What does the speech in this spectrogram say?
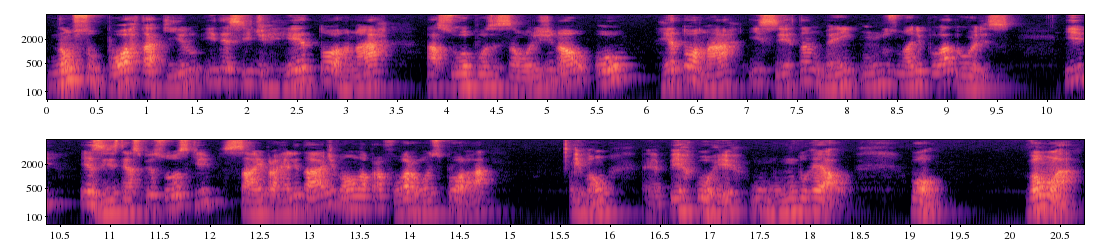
não suporta aquilo e decide retornar à sua posição original ou retornar e ser também um dos manipuladores. E existem as pessoas que saem para a realidade, vão lá para fora, vão explorar e vão é, percorrer o mundo real. Bom, vamos lá.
